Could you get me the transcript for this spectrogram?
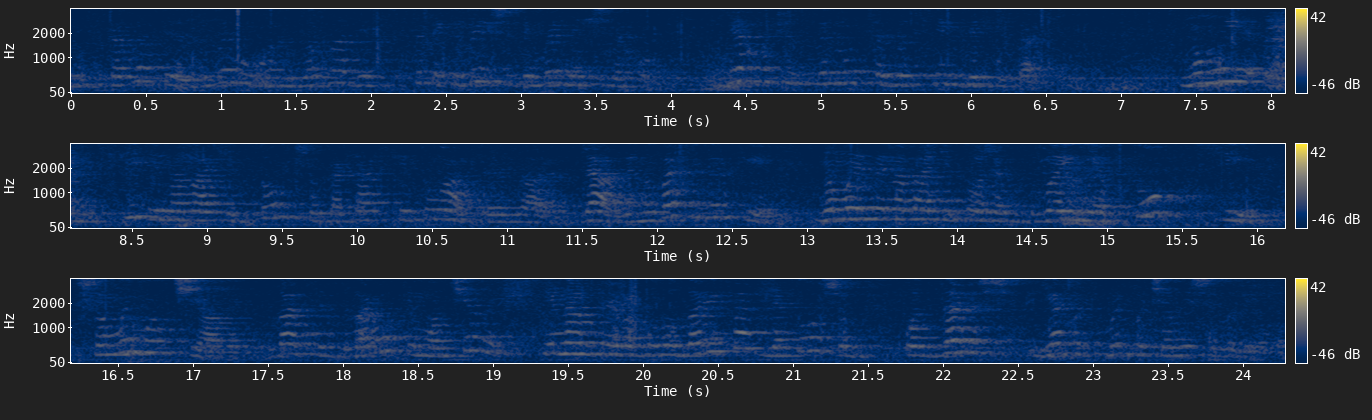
ну, сказати з вимогою до влади все-таки вирішити мирним шляхом. Я хочу звернутися до всіх депутатів. Ну ми е, всі винуваті в тому, що така ситуація зараз. Да, винуваті верхи, але ми винуваті теж вдвойні в тому всі, що ми мовчали. 22 роки мовчали, і нам треба було барикад для того, щоб от зараз якось ми почали шевелитися.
